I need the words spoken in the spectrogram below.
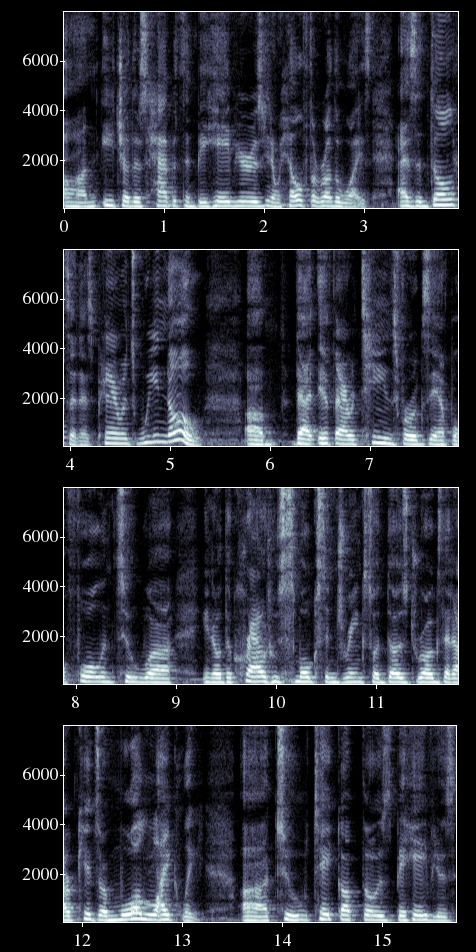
on each other's habits and behaviors, you know, health or otherwise. As adults and as parents, we know um, that if our teens, for example, fall into uh, you know the crowd who smokes and drinks or does drugs, that our kids are more likely uh, to take up those behaviors,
